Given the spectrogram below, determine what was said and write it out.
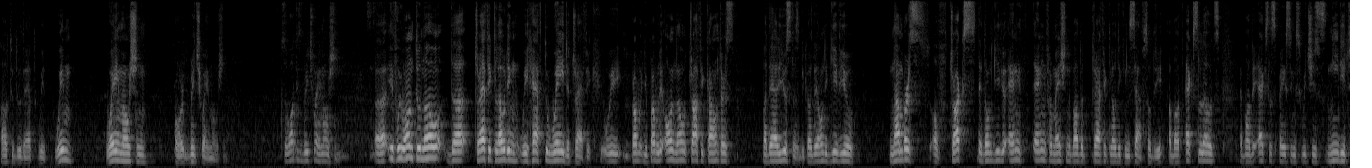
how to do that with WIM, way motion, or bridgeway motion. So what is bridgeway motion? Uh, if we want to know the traffic loading, we have to weigh the traffic. We prob you probably all know traffic counters, but they are useless because they only give you numbers of trucks. They don't give you any, any information about the traffic loading itself. So the, about axle loads, about the axle spacings, which is needed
